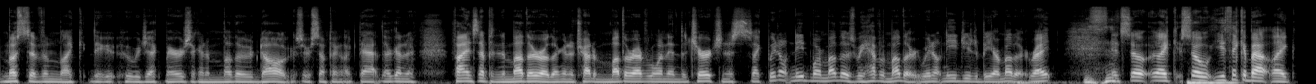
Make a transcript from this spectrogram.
most of them like they, who reject marriage they're going to mother dogs or something like that. They're going to find something to mother or they're going to try to mother everyone in the church and it's like we don't need more mothers. We have a mother. We don't need you to be our mother right? And so like so you think about like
